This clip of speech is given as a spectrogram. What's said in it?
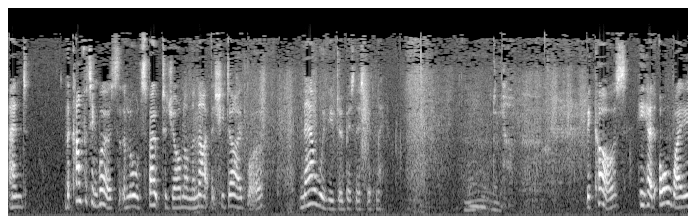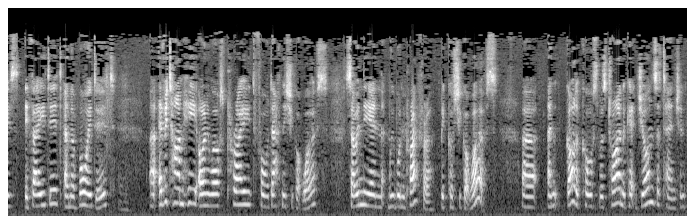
And the comforting words that the Lord spoke to John on the night that she died were, Now will you do business with me? Because he had always evaded and avoided. Uh, every time he or anyone else prayed for Daphne, she got worse. So in the end, we wouldn't pray for her because she got worse. Uh, and God, of course, was trying to get John's attention.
